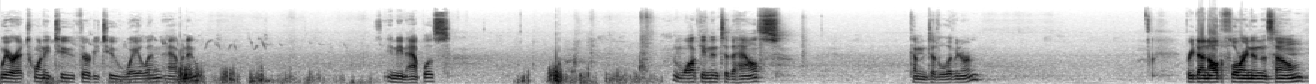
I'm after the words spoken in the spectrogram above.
We are at 2232 Whalen Avenue, it's Indianapolis. Walking into the house, coming to the living room. Redone all the flooring in this home,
